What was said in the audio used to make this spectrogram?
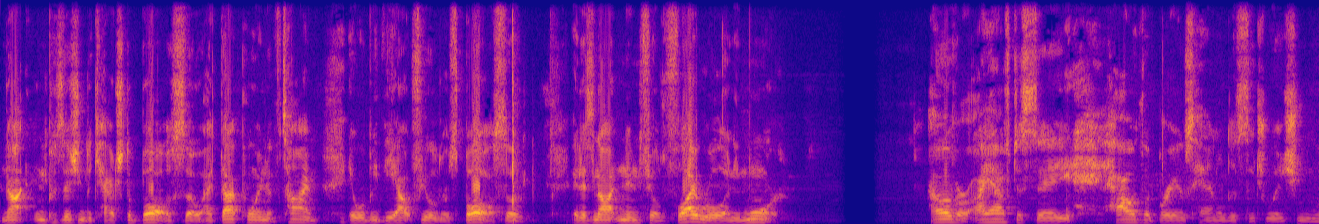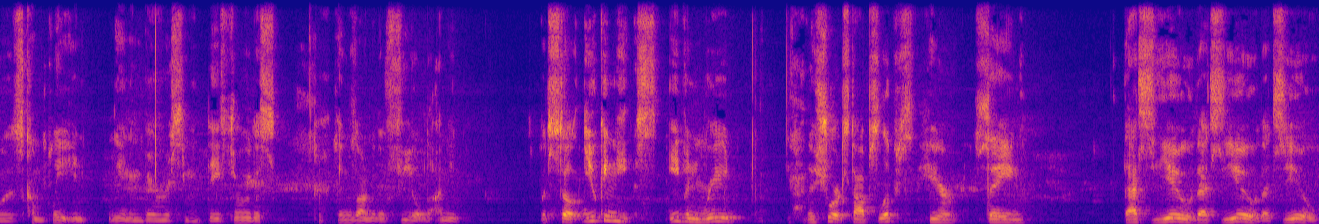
not in position to catch the ball. So at that point of time, it will be the outfielder's ball. So it is not an infield fly rule anymore. However, I have to say how the Braves handled this situation was completely an embarrassment. They threw this things onto the field. I mean, but still, you can even read the shortstop's lips here saying, "That's you. That's you. That's you."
